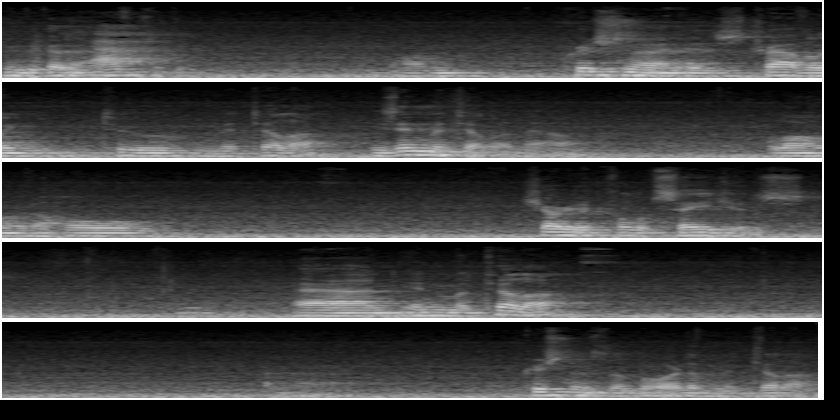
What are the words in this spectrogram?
Because after um, Krishna is traveling to Mithila, he's in Mithila now, along with a whole chariot full of sages. And in Mithila, uh, Krishna is the Lord of Mithila.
